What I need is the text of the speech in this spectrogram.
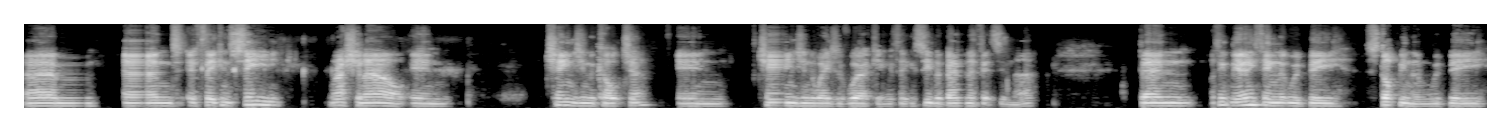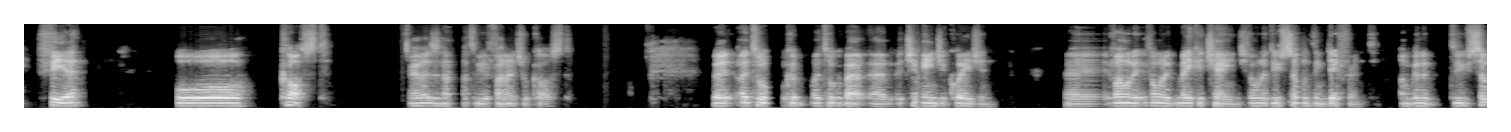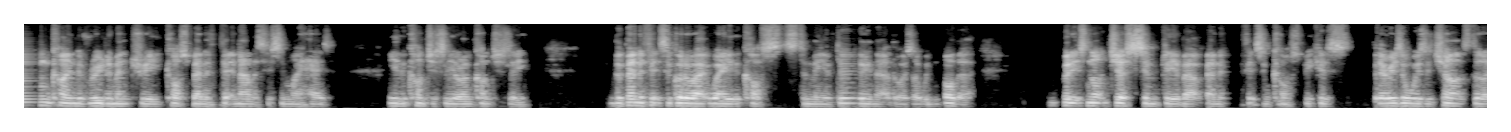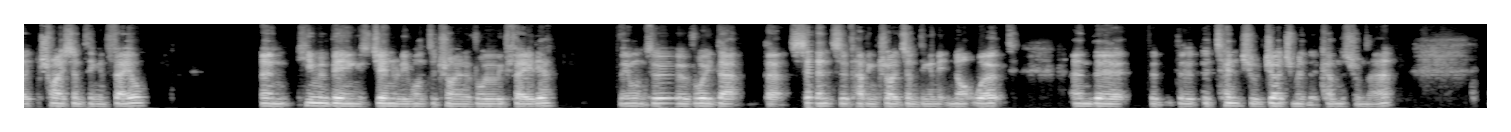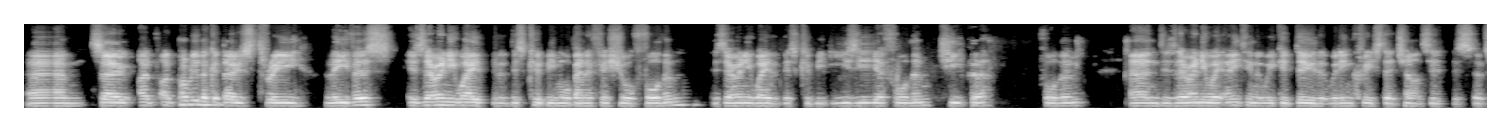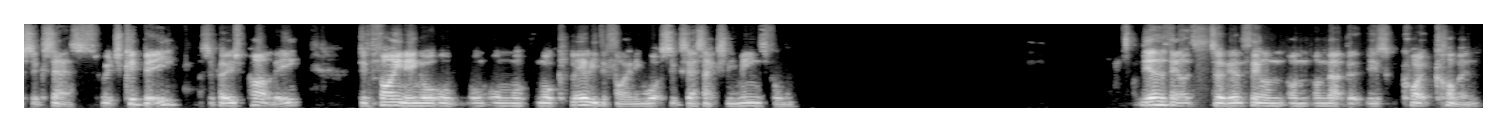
Um, and if they can see rationale in changing the culture, in changing the ways of working, if they can see the benefits in that, then I think the only thing that would be stopping them would be fear or cost. And that doesn't have to be a financial cost. But I talk I talk about um, the change equation. Uh, if I want to if I want to make a change, if I want to do something different, I'm going to do some kind of rudimentary cost benefit analysis in my head, either consciously or unconsciously. The benefits have got to outweigh the costs to me of doing that, otherwise I wouldn't bother. But it's not just simply about benefits and costs because there is always a chance that I try something and fail. And human beings generally want to try and avoid failure. They want to avoid that that sense of having tried something and it not worked, and the the, the potential judgment that comes from that. Um, so I'd, I'd probably look at those three levers. Is there any way that this could be more beneficial for them? Is there any way that this could be easier for them, cheaper for them? And is there any way, anything that we could do that would increase their chances of success? Which could be, I suppose, partly defining or, or, or, or more, more clearly defining what success actually means for them. The other thing, so the other thing on, on, on that that is quite common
